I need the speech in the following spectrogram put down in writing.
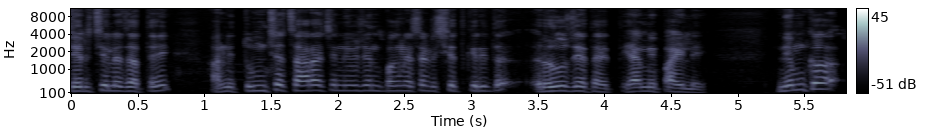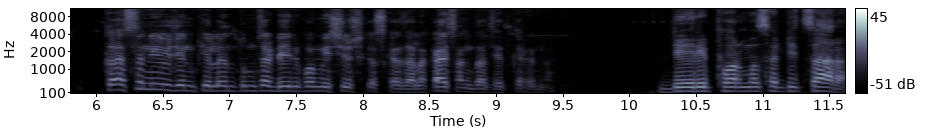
चर्चेलं जाते आणि तुमच्या चाराचे नियोजन बघण्यासाठी शेतकरी तर रोज येत आहेत हे आम्ही पाहिले नेमकं कसं नियोजन केलं आणि तुमचा डेअरी फार्म यशस्वी कसं काय झाला? काय सांगता शेतकऱ्यांना? डेअरी फार्मसाठी चारा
